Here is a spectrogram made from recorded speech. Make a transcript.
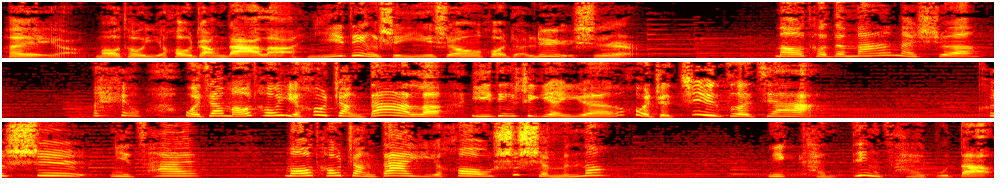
嘿呀，毛头以后长大了一定是医生或者律师。”毛头的妈妈说：“哎呦，我家毛头以后长大了一定是演员或者剧作家。”可是你猜？毛头长大以后是什么呢？你肯定猜不到。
